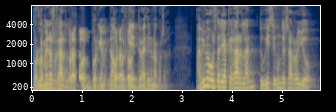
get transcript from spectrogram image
por lo menos Garland. Corazón. Porque, no, Corazón. porque te voy a decir una cosa. A mí me gustaría que Garland tuviese un desarrollo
